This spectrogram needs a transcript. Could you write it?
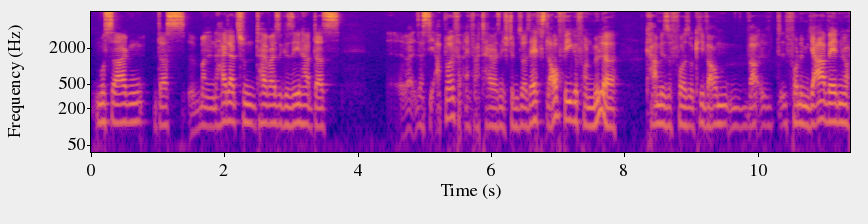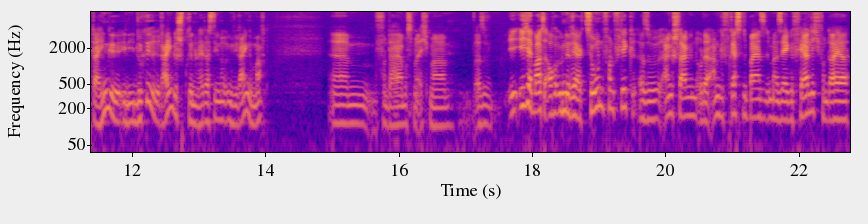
muss sagen, dass man in den Highlights schon teilweise gesehen hat, dass, äh, dass die Abläufe einfach teilweise nicht stimmen. So, selbst Laufwege von Müller kam mir so vor, so, okay, warum war, vor einem Jahr wäre noch da in die Lücke reingesprintet und hätte das Ding noch irgendwie reingemacht. Ähm, von daher muss man echt mal, also ich, erwarte auch irgendeine Reaktion von Flick. Also angeschlagene oder angefressene Bayern sind immer sehr gefährlich. Von daher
